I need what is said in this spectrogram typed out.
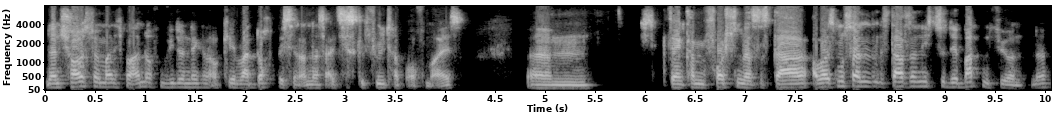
dann schaue ich es mir manchmal an auf dem Video und denke, okay, war doch ein bisschen anders, als ich es gefühlt habe auf dem Eis. Ähm, ich dann kann mir vorstellen, dass es da, aber es muss dann, es darf dann nicht zu Debatten führen, ne?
